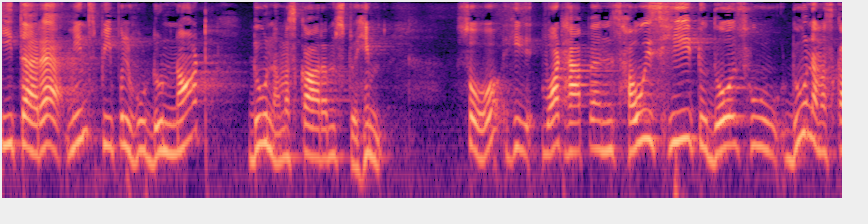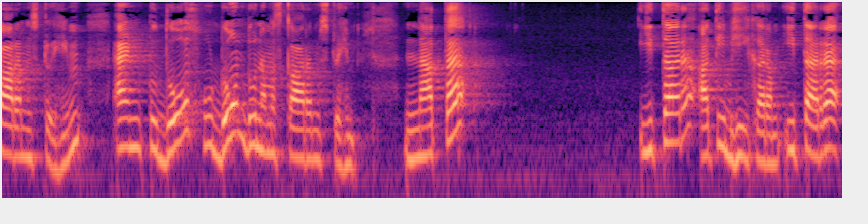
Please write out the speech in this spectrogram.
Itara means people who do not do namaskarams to him. So, he, what happens? How is he to those who do namaskarams to him and to those who don't do namaskarams to him? Nata itara ati atibhikaram. Itara,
